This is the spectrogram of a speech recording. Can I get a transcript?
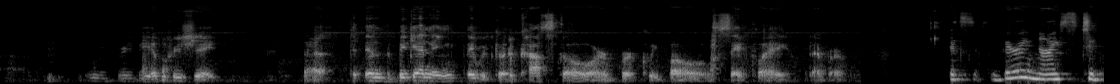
Uh, we really appreciate that. In the beginning, they would go to Costco or Berkeley Bowl, Safeway, whatever. it's very nice to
